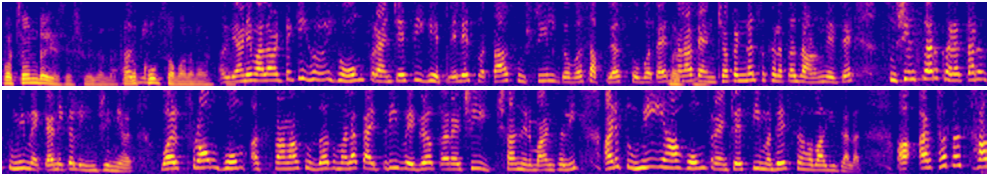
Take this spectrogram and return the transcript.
प्रचंड यशस्वी झाला. त्याचं खूप समाधान वाटतं आणि मला वाटतं की होम फ्रँचायझी घेतलेले स्वतः सुशील गवस आपल्यासोबत आहेत. मला त्यांच्याकडनंच खरं तर जाणून घ्यायचंय. सुशील सर खरं तर तुम्ही mechanical engineer. Work from home असताना सुद्धा तुम्हाला काहीतरी वेगळं करायची इच्छा निर्माण झाली आणि तुम्ही ह्या होम फ्रँचायझीमध्ये सहभागी झालात. अर्थातच हा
